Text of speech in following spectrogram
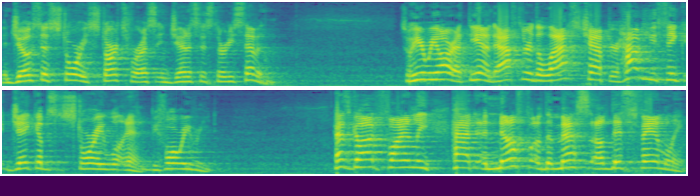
and Joseph's story starts for us in Genesis 37. So here we are at the end. After the last chapter, how do you think Jacob's story will end before we read? Has God finally had enough of the mess of this family?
